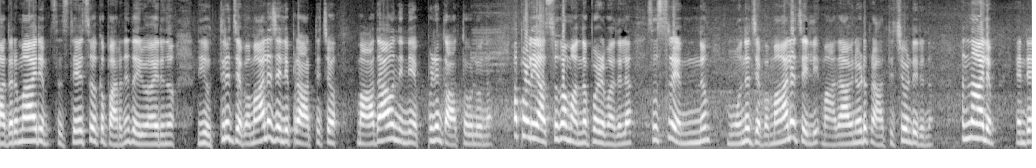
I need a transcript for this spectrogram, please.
മദർമാരും സിസ്റ്റേഴ്സും ഒക്കെ പറഞ്ഞു തരുമായിരുന്നു. നീ ഒത്തിരി ജപമാല ചൊല്ലി പ്രാർത്ഥിച്ചോ മാതാവ് നിന്നെ എപ്പോഴും കാത്തോളൂ എന്ന്. അപ്പോൾ ഈ അസുഖം വന്നപ്പോൾ മുതൽ സിസ്റ്റർ എന്നും മൂന്ന് ജപമാല ചൊല്ലി മാതാവിനോട് പ്രാർത്ഥിച്ചുകൊണ്ടിരുന്നു. എന്നാലും എന്റെ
